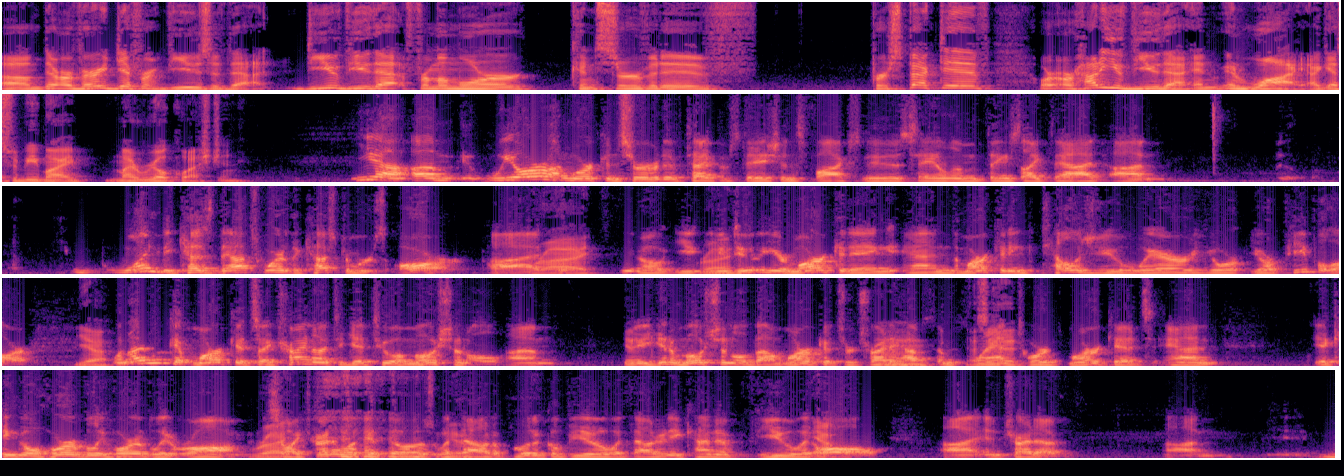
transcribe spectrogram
um, there are very different views of that. Do you view that from a more conservative perspective? or, or how do you view that, and, and why? I guess would be my my real question. Yeah, um, we are on more conservative type of stations, Fox News, Salem, things like that. Um, one because that's where the customers are. Uh, right. You know, you, right. you do your marketing, and the marketing tells you where your your people are. Yeah. When I look at markets, I try not to get too emotional. Um, you know, you get emotional about markets or try mm, to have some plan towards markets, and it can go horribly, horribly wrong. Right. So I try to look at those without yeah. a political view, without any kind of view at yeah. all, uh, and try to um,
